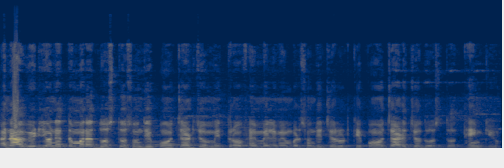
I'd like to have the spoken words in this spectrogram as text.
અને આ વિડીયોને તમારા દોસ્તો સુધી પહોંચાડજો, મિત્રો, ફેમિલી મેમ્બર સુધી જરૂરથી પહોંચાડજો દોસ્તો. Thank you.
